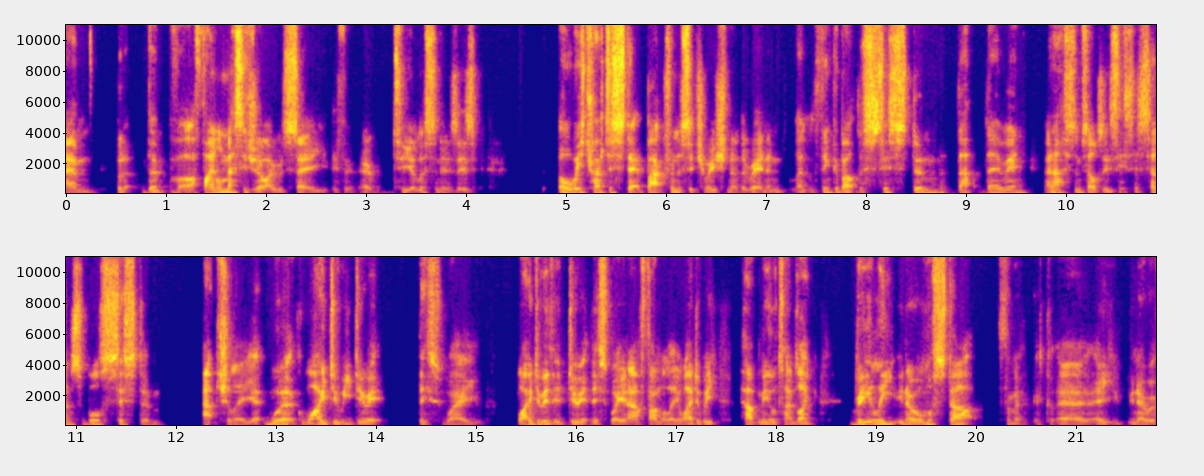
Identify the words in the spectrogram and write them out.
Um, but the final message though, I would say if, uh, to your listeners is always try to step back from the situation that they're in and, and think about the system that they're in and ask themselves, is this a sensible system actually at work? Why do we do it this way? Why do we do it this way in our family? Why do we have meal times? Like really, you know, almost start from a, a, a you know,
